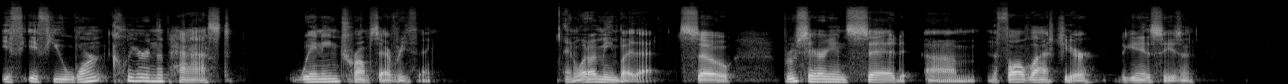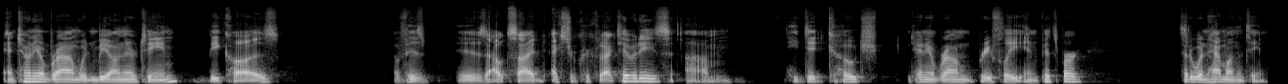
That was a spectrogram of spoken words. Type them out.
if if you weren't clear in the past, winning trumps everything. And what do I mean by that? So Bruce Arians said um, in the fall of last year, beginning of the season, Antonio Brown wouldn't be on their team because of his his outside extracurricular activities. Um, he did coach Antonio Brown briefly in Pittsburgh. Said he wouldn't have him on the team.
